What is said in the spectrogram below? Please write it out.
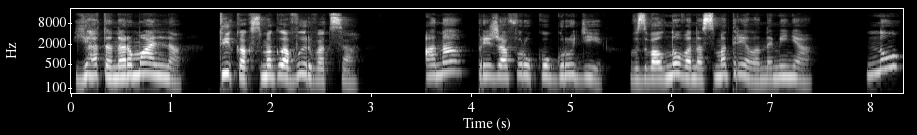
«Я-то нормально. Ты как смогла вырваться?» Она, прижав руку к груди, взволнованно смотрела на меня. «Ну,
